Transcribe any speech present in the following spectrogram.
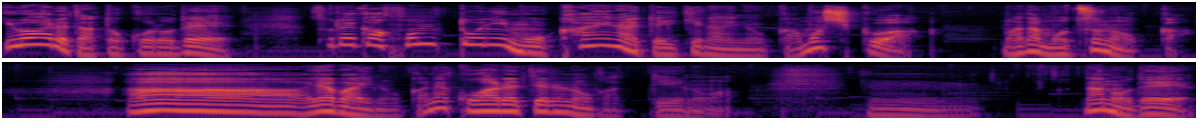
言われたところで、それが本当にもう変えないといけないのか、もしくは、まだ持つのか、あー、やばいのかね、壊れてるのかっていうのは。うん。なので、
